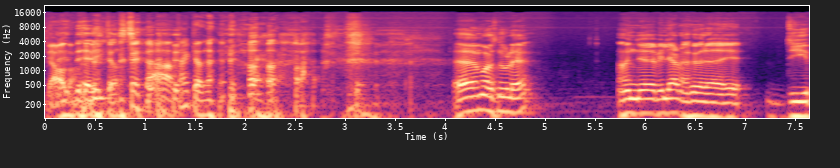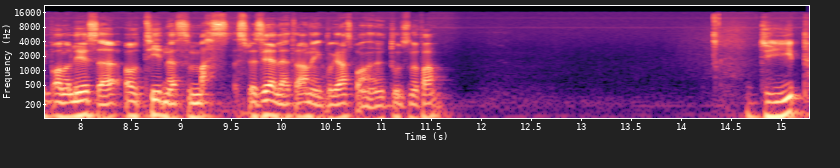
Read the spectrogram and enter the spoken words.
Ja da. det er viktigst. Ja, jeg tenker det. uh, Marius Nordli han eh, vil gjerne høre ei dyp analyse av tidenes mest spesielle trening på gressbanen i 2005. Dyp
